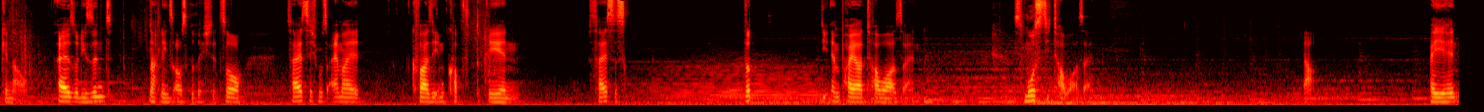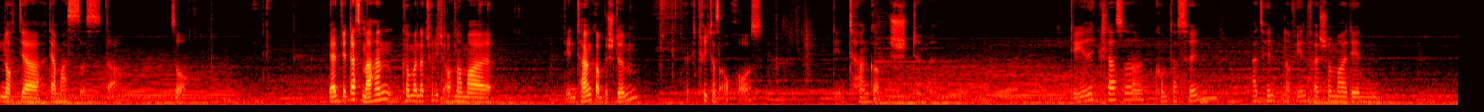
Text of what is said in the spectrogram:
Genau. Also, die sind nach links ausgerichtet. So. Das heißt, ich muss einmal quasi im Kopf drehen. Das heißt, es wird die Empire Tower sein. Es muss die Tower sein. Ja. Hier hinten noch der, der Mast ist. Da. So. Während wir das machen, können wir natürlich auch nochmal den Tanker bestimmen. Vielleicht kriege ich das auch raus den Tanker bestimmen. Die Dale-Klasse, kommt das hin? Hat hinten auf jeden Fall schon mal den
